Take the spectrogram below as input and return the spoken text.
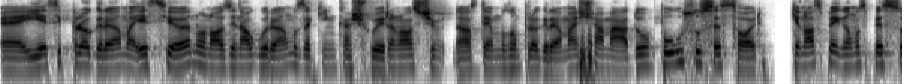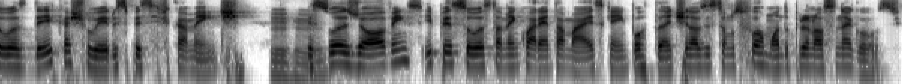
É, e esse programa, esse ano nós inauguramos aqui em Cachoeira, nós, nós temos um programa chamado Pulso Sucessório, que nós pegamos pessoas de Cachoeiro especificamente, uhum. pessoas jovens e pessoas também 40 a mais, que é importante, e nós estamos formando para o nosso negócio.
